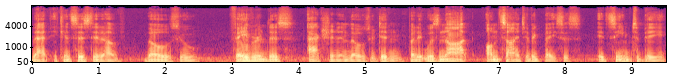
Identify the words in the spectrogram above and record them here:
that it consisted of those who favored this action and those who didn't. But it was not on scientific basis. It seemed to be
